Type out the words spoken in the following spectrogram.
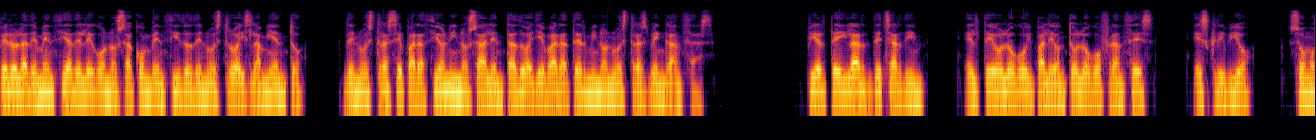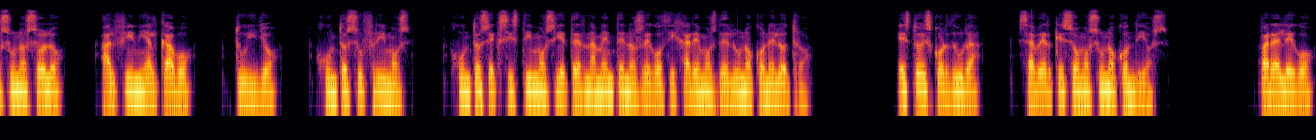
pero la demencia del ego nos ha convencido de nuestro aislamiento, de nuestra separación y nos ha alentado a llevar a término nuestras venganzas. Pierre Teilhard de Chardin, el teólogo y paleontólogo francés, escribió, Somos uno solo, al fin y al cabo, tú y yo, juntos sufrimos, juntos existimos y eternamente nos regocijaremos del uno con el otro. Esto es cordura, saber que somos uno con Dios. Para el ego,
